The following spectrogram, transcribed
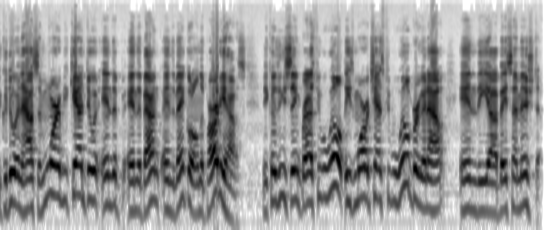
You could do it in the house of mourning, you can't do it in the in the bank in the banquet in the party house because he's saying perhaps people will. He's more of a chance people will bring it out in the uh, Beis Hamishta.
